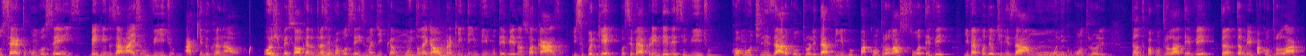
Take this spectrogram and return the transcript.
tudo certo com vocês? Bem-vindos a mais um vídeo aqui do canal. Hoje, pessoal, quero trazer para vocês uma dica muito legal para quem tem Vivo TV na sua casa. Isso porque você vai aprender nesse vídeo como utilizar o controle da Vivo para controlar sua TV e vai poder utilizar um único controle tanto para controlar a TV, tanto também para controlar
